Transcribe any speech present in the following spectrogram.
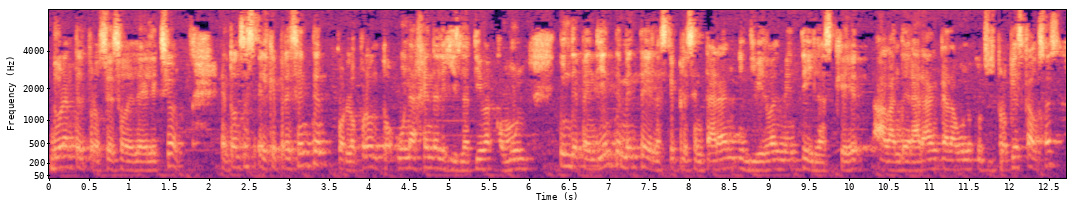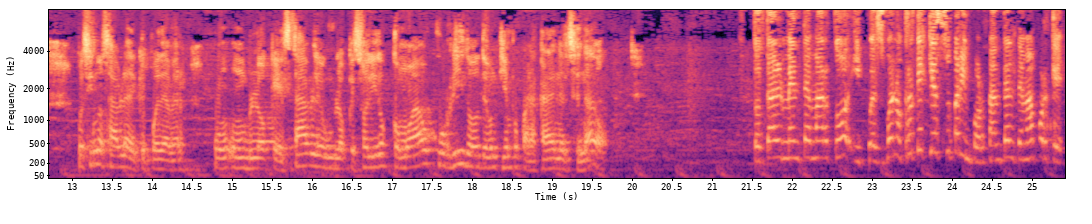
durante el proceso de la elección. Entonces, el que presenten por lo pronto una agenda legislativa común, independientemente de las que presentarán individualmente y las que abanderarán cada uno con sus propias causas, pues sí nos habla de que puede haber un, bloque estable, un bloque sólido, como ha ocurrido de un tiempo para acá en el Senado. Totalmente, Marco. Y pues bueno, creo que aquí es súper importante el tema porque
